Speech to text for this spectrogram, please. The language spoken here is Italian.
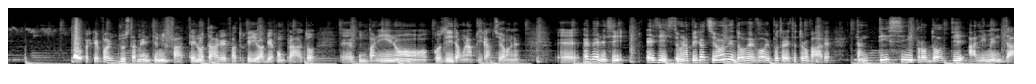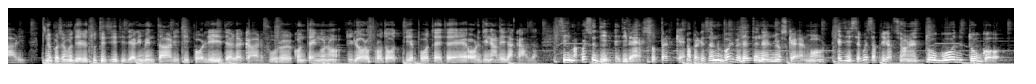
perché voi giustamente mi fate notare il fatto che io abbia comprato eh, un panino così da un'applicazione. Eh, ebbene sì, esiste un'applicazione dove voi potrete trovare tantissimi prodotti alimentari. Noi possiamo dire che tutti i siti di alimentari tipo Lidl Carrefour contengono i loro prodotti e potete ordinarli da casa. Sì ma questo è, di è diverso perché? No, perché se voi vedete nel mio schermo esiste questa applicazione Too Good To Go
